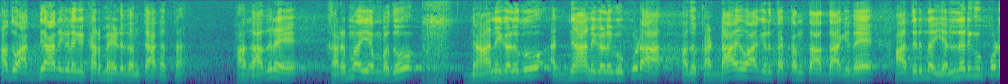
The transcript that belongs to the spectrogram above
ಅದು ಅಜ್ಞಾನಿಗಳಿಗೆ ಕರ್ಮ ಹೇಳಿದಂತೆ ಆಗತ್ತಾ? ಹಾಗಾದರೆ ಕರ್ಮ ಎಂಬುದು ಜ್ಞಾನಿಗಳಿಗೂ ಅಜ್ಞಾನಿಗಳಿಗೂ ಕೂಡ ಅದು ಕಡ್ಡಾಯವಾಗಿರತಕ್ಕಂಥದ್ದಾಗಿದೆ. ಆದ್ದರಿಂದ ಎಲ್ಲರಿಗೂ ಕೂಡ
